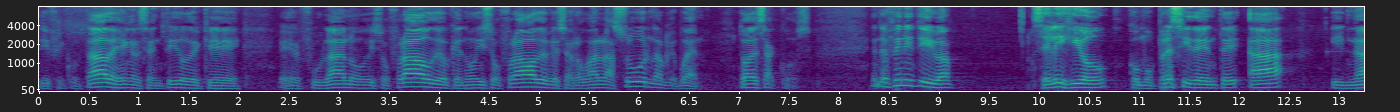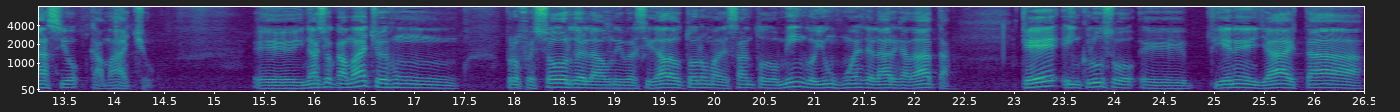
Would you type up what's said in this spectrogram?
dificultades en el sentido de que eh, fulano hizo fraude o que no hizo fraude, que se roban las urnas, que bueno, todas esas cosas. En definitiva, se eligió como presidente a Ignacio Camacho. Eh, Ignacio Camacho es un profesor de la Universidad Autónoma de Santo Domingo y un juez de larga data que incluso eh, tiene ya está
